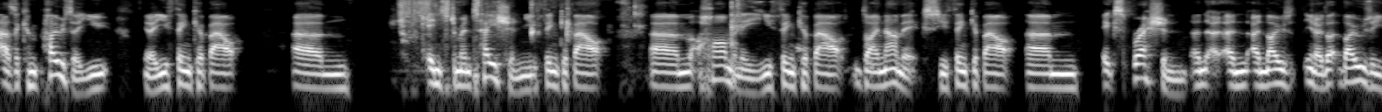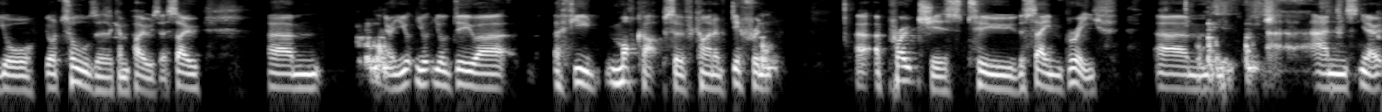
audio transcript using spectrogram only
as a composer. You you know you think about um, instrumentation you think about um, harmony you think about dynamics you think about um, expression and and and those you know th- those are your your tools as a composer. So um, you know you, you'll do a, a few mock-ups of kind of different uh, approaches to the same brief um, and you know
